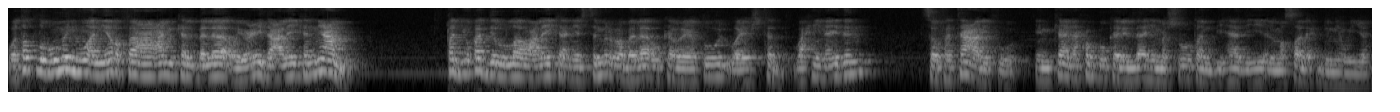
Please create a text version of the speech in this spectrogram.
وتطلب منه أن يرفع عنك البلاء ويعيد عليك النعم قد يقدر الله عليك أن يستمر بلاؤك ويطول ويشتد وحينئذ سوف تعرف إن كان حبك لله مشروطا بهذه المصالح الدنيوية.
